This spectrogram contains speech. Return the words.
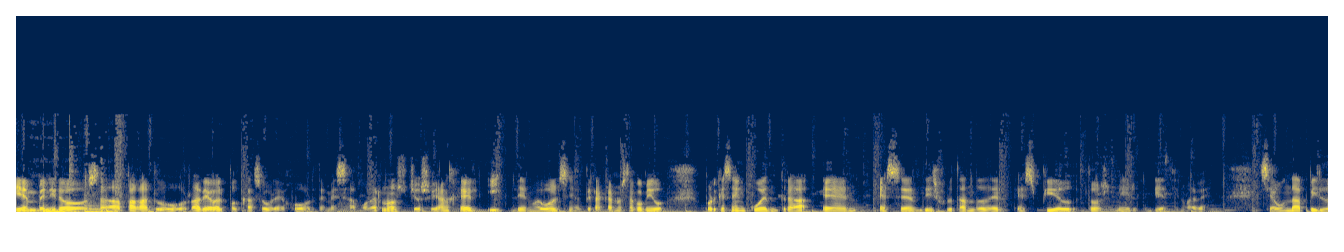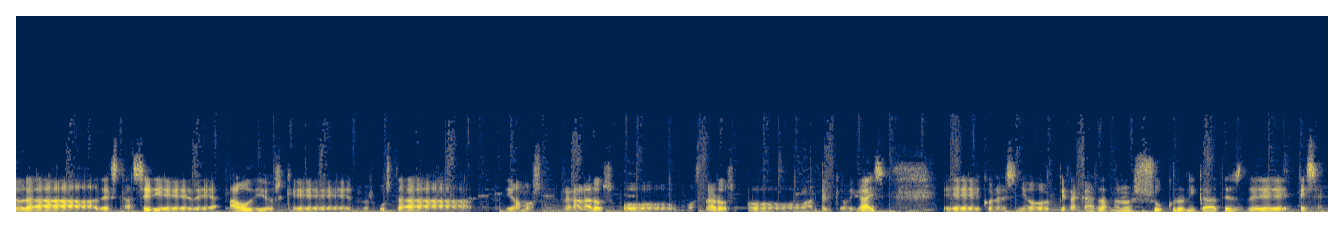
Bienvenidos a Apaga tu Radio, el podcast sobre juegos de mesa modernos. Yo soy Ángel y de nuevo el señor Piraca no está conmigo porque se encuentra en Essen disfrutando del Spiel 2019. Segunda píldora de esta serie de audios que nos gusta, digamos, regalaros o mostraros o hacer que oigáis eh, con el señor Piracas dándonos su crónica desde Essen.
